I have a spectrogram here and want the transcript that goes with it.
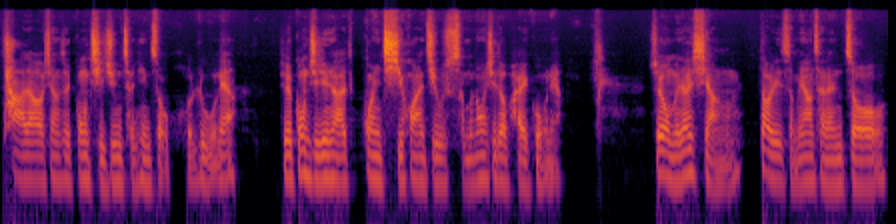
踏到像是宫崎骏曾经走过路那样，就是宫崎骏他关于奇幻的几乎什么东西都拍过那样，所以我们在想到底怎么样才能走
